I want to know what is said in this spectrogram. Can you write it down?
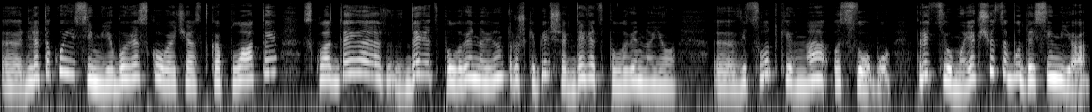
Е, Для такої сім'ї обов'язкова частка плати складе 9,5, ну трошки більше як 9,5% е, на особу. При цьому, якщо це буде сім'я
